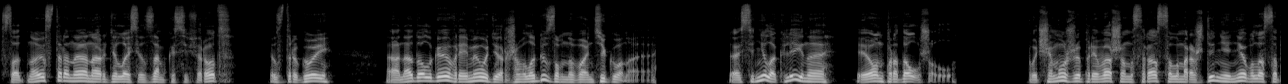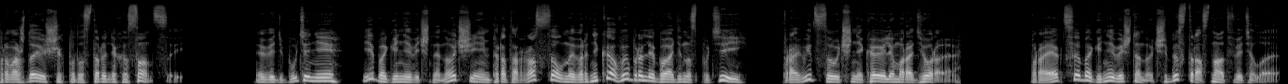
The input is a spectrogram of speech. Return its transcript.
С одной стороны, она родилась из замка Сефирот, с другой — она долгое время удерживала безумного Антигона. Осенила Клейна, и он продолжил. «Почему же при вашем с Расселом рождении не было сопровождающих потусторонних эссенций? Ведь будь они, и богиня Вечной Ночи, и Император Рассел наверняка выбрали бы один из путей — провидца, ученика или мародёра. Проекция богини Вечной Ночи бесстрастно ответила.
